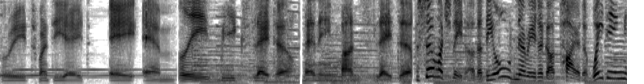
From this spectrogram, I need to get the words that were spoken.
328 a.m. Three weeks later, many months later. So much later that the old narrator got tired of waiting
